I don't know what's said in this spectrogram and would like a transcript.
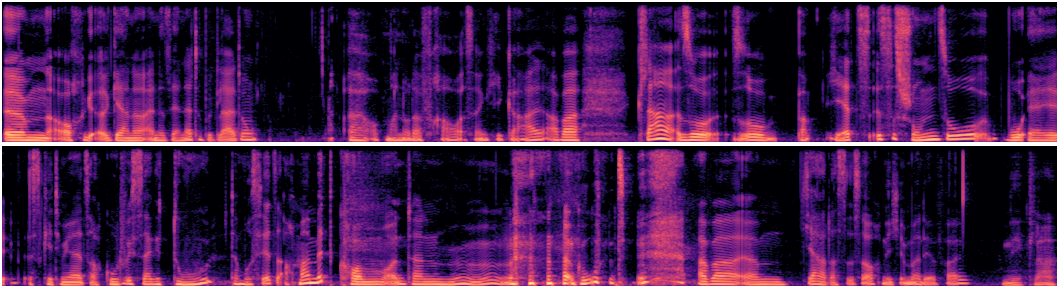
ähm, auch gerne eine sehr nette Begleitung. Äh, ob Mann oder Frau, ist eigentlich egal. Aber klar, also so jetzt ist es schon so, wo er, es geht mir jetzt auch gut, wo ich sage, du, da musst du jetzt auch mal mitkommen und dann, hm, na gut. Aber ähm, ja, das ist auch nicht immer der Fall. Nee, klar.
